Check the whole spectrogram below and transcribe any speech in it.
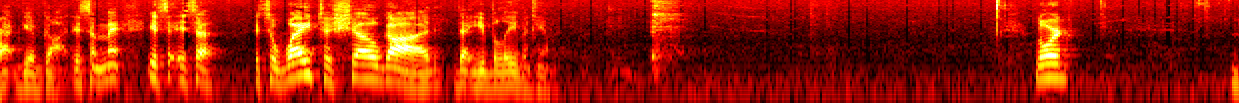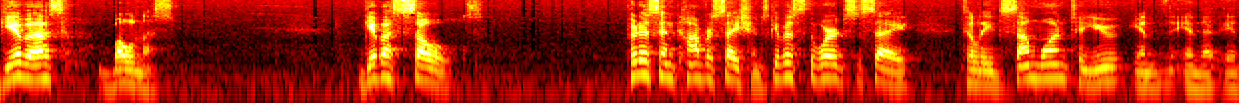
outgive God. It's a, it's, a, it's, a, it's a way to show God that you believe in him. Lord, give us boldness. Give us souls. Put us in conversations. Give us the words to say to lead someone to you in, in, the, in,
